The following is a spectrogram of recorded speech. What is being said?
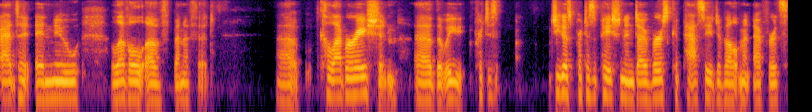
add to a new level of benefit. Uh, collaboration uh, that we GGOS participation in diverse capacity development efforts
